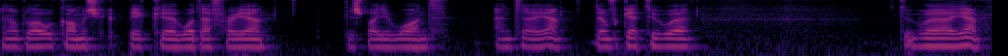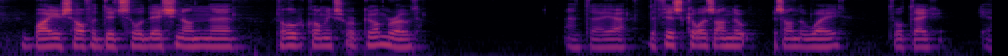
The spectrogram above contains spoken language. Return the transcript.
and on global comics. You can pick uh, whatever yeah display you want. And yeah, don't forget to to yeah buy yourself a digital edition on Global Comics or Gumroad. And yeah, the physical is on the is on the way. It will take yeah.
